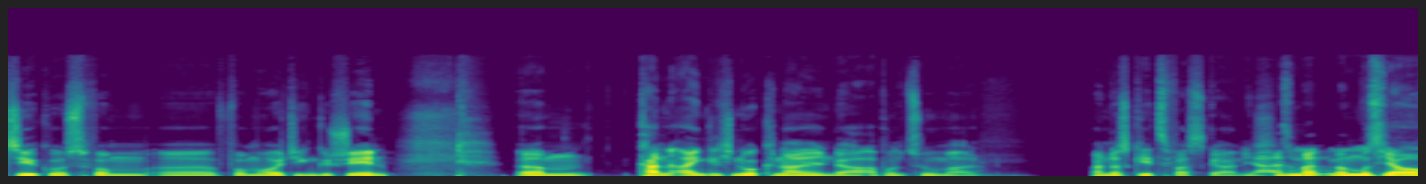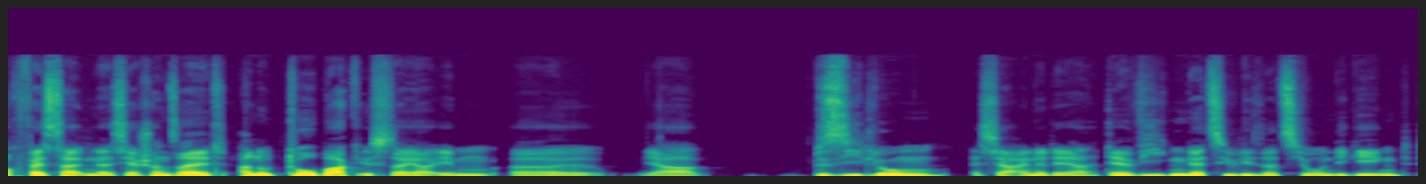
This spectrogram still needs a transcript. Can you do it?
Zirkus vom, äh, vom heutigen Geschehen. Ähm, kann eigentlich nur knallen da ab und zu mal. Anders geht's fast gar nicht. Ja, also man, man muss ja auch festhalten, da ist ja schon seit Anno Tobak ist da ja eben äh, ja Besiedlung, ist ja eine der, der Wiegen der Zivilisation, die Gegend.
